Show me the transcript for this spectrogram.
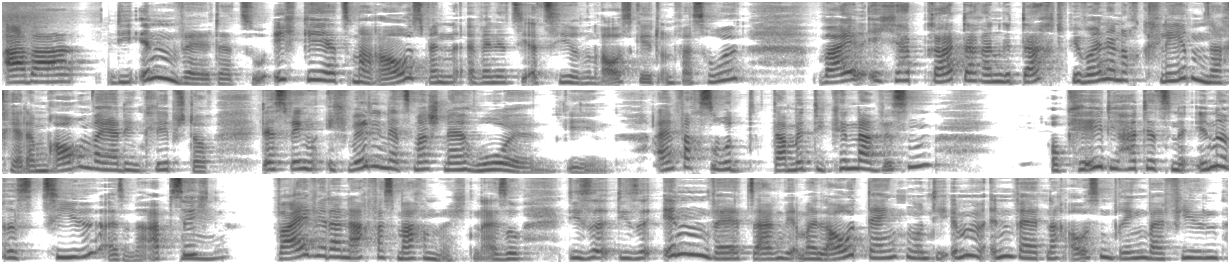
aber die Innenwelt dazu. Ich gehe jetzt mal raus, wenn wenn jetzt die Erzieherin rausgeht und was holt, weil ich habe gerade daran gedacht, wir wollen ja noch kleben nachher, dann brauchen wir ja den Klebstoff. Deswegen, ich will den jetzt mal schnell holen gehen. Einfach so, damit die Kinder wissen, okay, die hat jetzt ein inneres Ziel, also eine Absicht, mhm. weil wir danach was machen möchten. Also diese, diese Innenwelt, sagen wir immer, laut denken und die Innenwelt nach außen bringen bei vielen,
